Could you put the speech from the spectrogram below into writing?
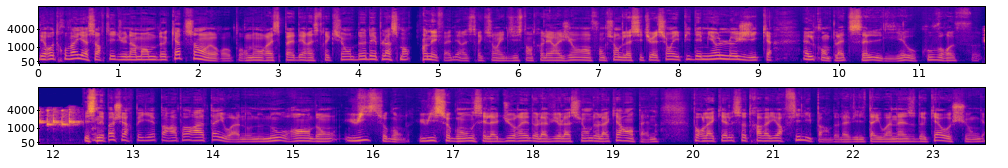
Des retrouvailles assorties d'une amende de 400 euros pour non-respect des restrictions de déplacement. En effet, des restrictions existent entre les régions en fonction de la situation épidémiologique elle complète celle liée au couvre-feu. Et ce n'est pas cher payé par rapport à Taïwan, où nous nous rendons 8 secondes. 8 secondes, c'est la durée de la violation de la quarantaine, pour laquelle ce travailleur philippin de la ville taïwanaise de Kaohsiung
